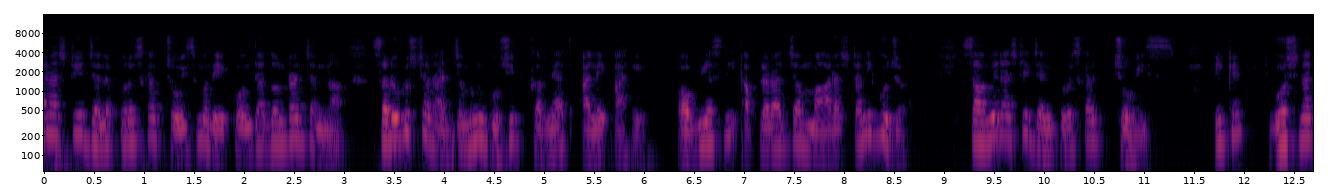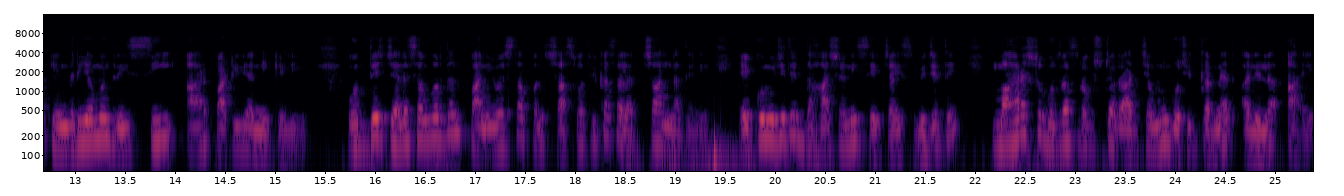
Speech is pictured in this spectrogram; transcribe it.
राष्ट्रीय जल पुरस्कार चोवीसमध्ये कोणत्या दोन राज्यांना सर्वोत्कृष्ट राज्य म्हणून घोषित करण्यात आले आहे? ऑब्विसली आपलं राज्य महाराष्ट्र आणि गुजरात. सहावे राष्ट्रीय जल पुरस्कार चोवीस. ठीक आहे? घोषणा केंद्रीय मंत्री सी आर पाटील यांनी केली. उद्देश जलसंवर्धन पाणी व्यवस्थापन शाश्वत विकासाला चालना देणे. एकूण विजेते दहा श्रेणी सेहेचाळीस विजेते महाराष्ट्र गुजरात सर्वोत्कृष्ट राज्य म्हणून घोषित करण्यात आलेलं आहे.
